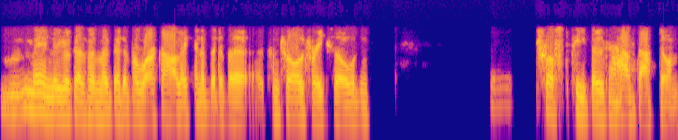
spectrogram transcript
Mainly because I'm a bit of a workaholic and a bit of a control freak, so I wouldn't trust people to have that done.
